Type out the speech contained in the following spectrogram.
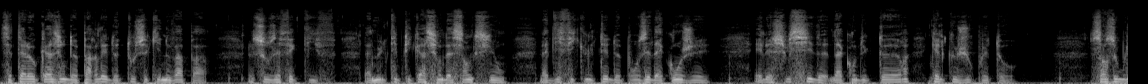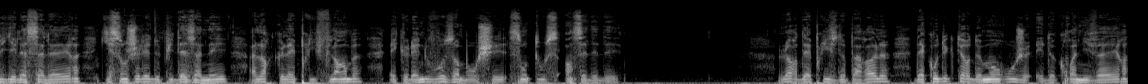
C'était l'occasion de parler de tout ce qui ne va pas, le sous-effectif, la multiplication des sanctions, la difficulté de poser des congés, et le suicide d'un conducteur quelques jours plus tôt. Sans oublier les salaires, qui sont gelés depuis des années, alors que les prix flambent et que les nouveaux embauchés sont tous en CDD. Lors des prises de parole, des conducteurs de Montrouge et de Croix-Nivert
